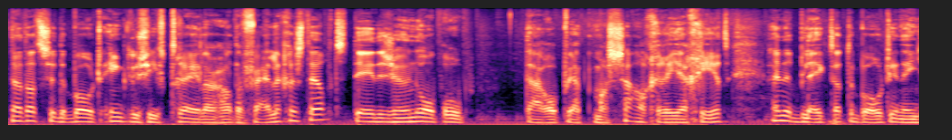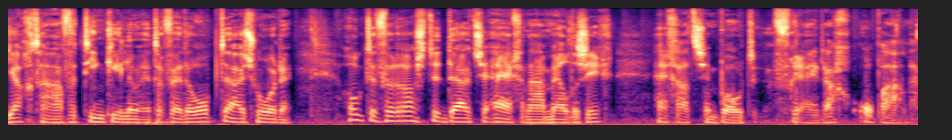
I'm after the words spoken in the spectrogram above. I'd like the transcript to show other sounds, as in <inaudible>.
Nadat ze de boot inclusief trailer hadden veiliggesteld, deden ze hun oproep. Daarop werd massaal gereageerd en het bleek dat de boot in een jachthaven 10 kilometer verderop thuis hoorde. Ook de verraste Duitse eigenaar meldde zich. Hij gaat zijn boot vrijdag ophalen.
